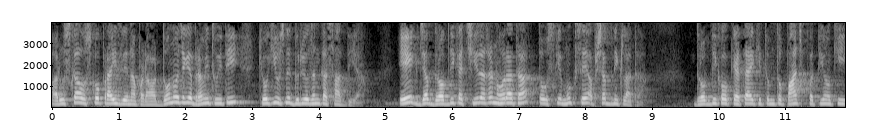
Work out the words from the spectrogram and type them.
और उसका उसको प्राइज देना पड़ा और दोनों जगह भ्रमित हुई थी क्योंकि उसने दुर्योधन का साथ दिया एक जब द्रौपदी का चीरहरण हो रहा था तो उसके मुख से अपशब्द निकला था द्रौपदी को कहता है कि तुम तो पाँच पतियों की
